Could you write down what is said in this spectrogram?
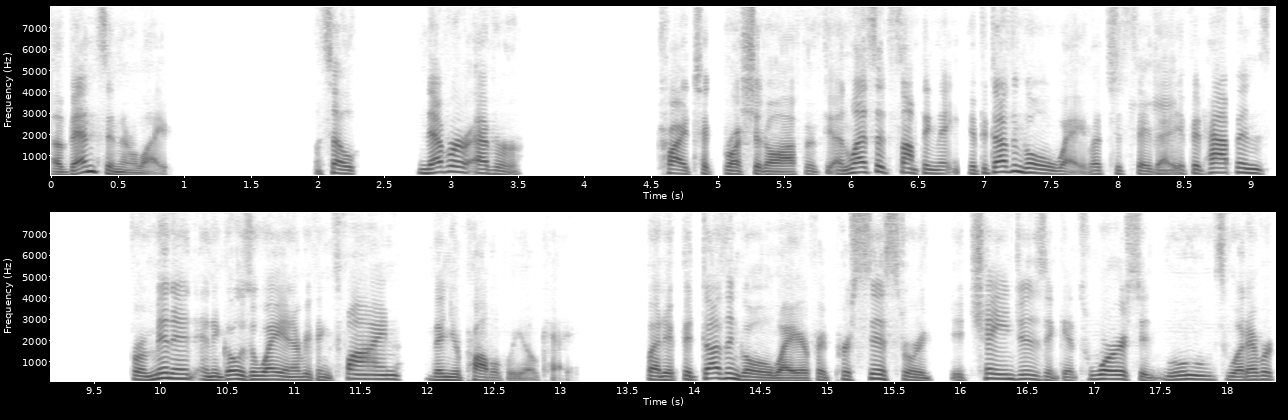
events in their life. So never ever try to brush it off if, unless it's something that if it doesn't go away, let's just say that if it happens for a minute and it goes away and everything's fine, then you're probably okay. But if it doesn't go away or if it persists or it, it changes, it gets worse, it moves, whatever,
